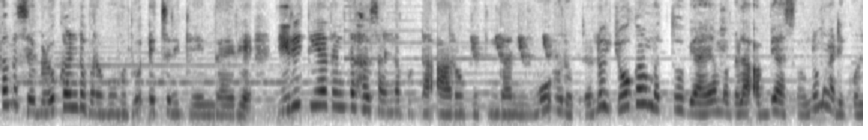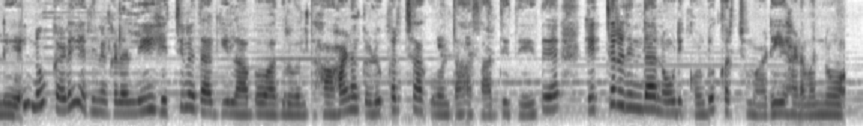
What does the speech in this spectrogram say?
ಸಮಸ್ಯೆಗಳು ಕಂಡು ಬರಬಹುದು ಎಚ್ಚರಿಕೆಯಿಂದ ಇರಿ. ಈ ರೀತಿಯಾದಂತಹ ಸಣ್ಣ ಪುಟ್ಟ ಆರೋಗ್ಯದಿಂದ ನೀವು ಹೊರಬರಲು ಯೋಗ ಮತ್ತು ವ್ಯಾಯಾಮಗಳ ಅಭ್ಯಾಸವನ್ನು ಮಾಡಿಕೊಳ್ಳಿ. ಇನ್ನು ಕಡೆಯ ದಿನಗಳಲ್ಲಿ ಹೆಚ್ಚಿನದಾಗಿ ಲಾಭವಾಗಿರುವಂತಹ ಹಣಗಳು ಖರ್ಚಾಗುವಂತಹ ಸಾಧ್ಯತೆ ಇದೆ. ಎಚ್ಚರದಿಂದ ನೋಡಿಕೊಂಡು ಖರ್ಚು ಮಾಡಿ ಹಣವನ್ನು.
